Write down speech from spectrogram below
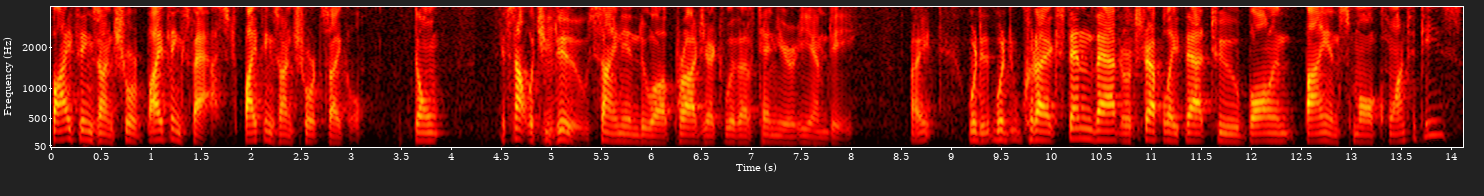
buy things on short, buy things fast, buy things on short cycle. Don't. It's not what you do. Sign into a project with a 10-year EMD, right? Would, it, would could I extend that or extrapolate that to ball in, buy in small quantities?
